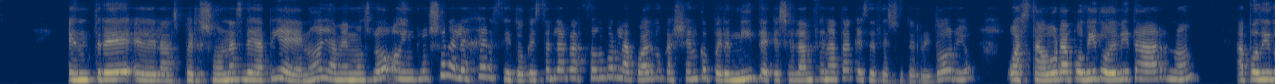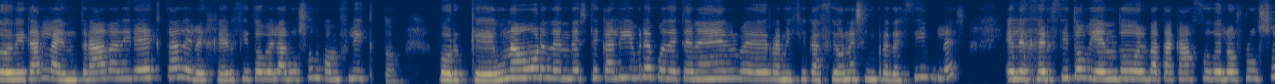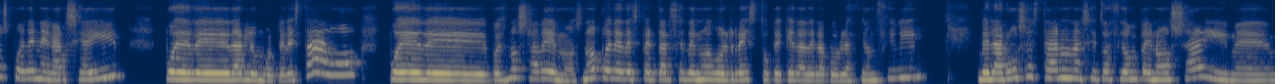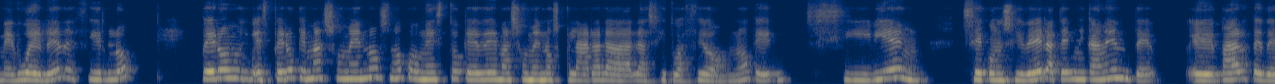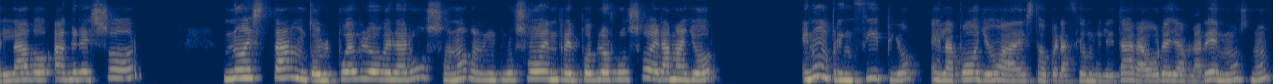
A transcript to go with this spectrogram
entre eh, las personas de a pie, ¿no? llamémoslo, o incluso en el ejército, que esta es la razón por la cual Lukashenko permite que se lancen ataques desde su territorio, o hasta ahora ha podido evitar, ¿no? Ha podido evitar la entrada directa del ejército belaruso en conflicto, porque una orden de este calibre puede tener eh, ramificaciones impredecibles. El ejército, viendo el batacazo de los rusos, puede negarse a ir, puede darle un golpe de Estado, puede, pues no sabemos, ¿no? Puede despertarse de nuevo el resto que queda de la población civil. Belarus está en una situación penosa y me, me duele decirlo, pero espero que más o menos ¿no? con esto quede más o menos clara la, situación, ¿no? que si bien se considera técnicamente eh, parte del lado agresor, no es tanto el pueblo belaruso, ¿no? incluso entre el pueblo ruso era mayor en un principio el apoyo a esta operación militar, ahora ya hablaremos, ¿no?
